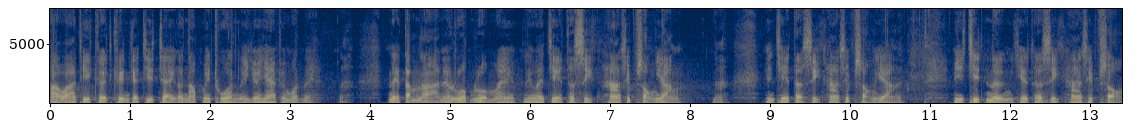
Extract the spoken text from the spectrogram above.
ภาวะที่เกิดขึ้นกับจิตใจก็นับไม่ถ้วนเลยเยอะแยะไปหมดเลยในตำราเนี่ยรวบรวมไว้เรียกว่าเจตสิกห้าสิบสองอย่างนะเป็นเจตสิกห้าสิบสองอย่าง มีจิตหนึ่งเจตสิกห้าสิบสอง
